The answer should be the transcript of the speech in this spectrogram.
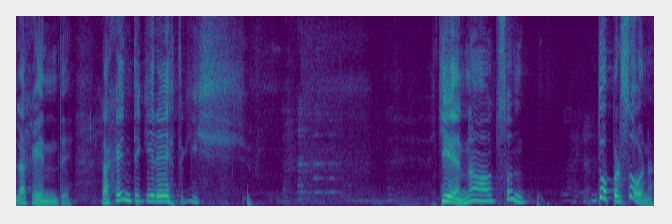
la gente, la gente quiere esto. ¿Quién? No, son dos personas.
